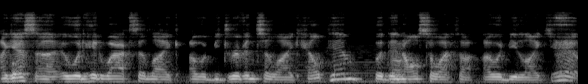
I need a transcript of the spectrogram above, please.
I guess uh, it would hit wax and like I would be driven to like help him, but then Mhm. also I thought I would be like, yeah,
